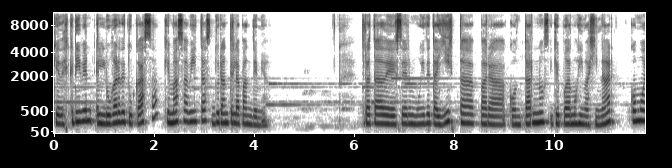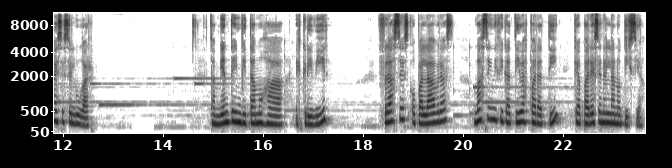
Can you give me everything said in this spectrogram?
que describen el lugar de tu casa que más habitas durante la pandemia. Trata de ser muy detallista para contarnos y que podamos imaginar cómo es ese lugar. También te invitamos a escribir frases o palabras más significativas para ti que aparecen en la noticia.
